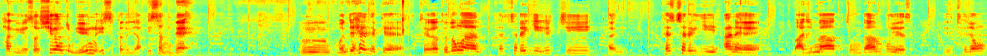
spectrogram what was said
하기 위해서 시간 좀 여유는 있었거든요. 있었는데 음 먼저 해야 될 게 제가 그동안 폐수 처리기 일지 아니 폐수 처리기 안에 마지막 정단부에 이제 최종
